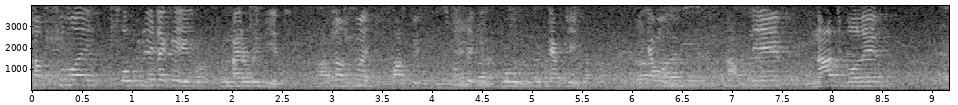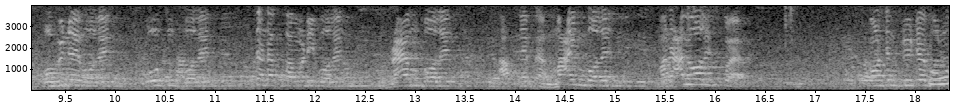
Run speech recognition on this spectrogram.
সবসময় অভিনয়টাকে প্রায়োরিটি দিয়েছি। সবসময় ফার্স্ট হয়েছি। স্কুল থেকে ক্যাপ্টেন কেমন? আপনি নাচ বলেন অভিনয় বলেন কৌতুক বলেন স্ট্যান্ড আপ কমেডি বলেন র্যাম বলেন আপনি মাইম বলেন মানে আমি অল স্কোয়ার কন্টেন্ট ক্রিয়েটার বলেন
